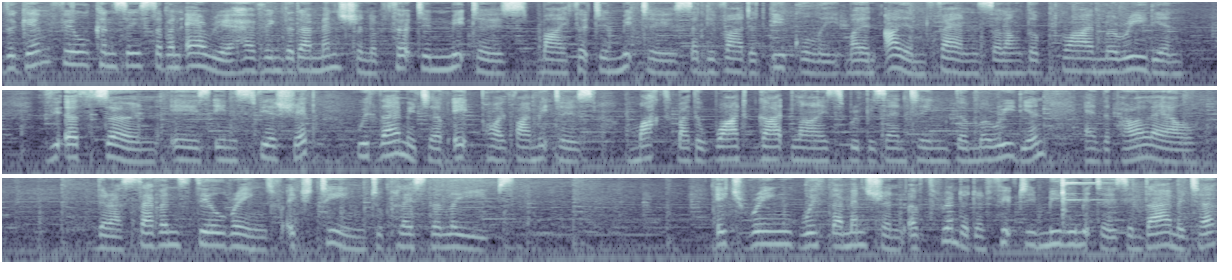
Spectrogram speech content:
The game field consists of an area having the dimension of 13 meters by 13 meters and divided equally by an iron fence along the prime meridian. The Earth zone is in sphere shape with diameter of 8.5 meters, marked by the white guidelines representing the meridian and the parallel. There are seven steel rings for each team to place the leaves. Each ring with dimension of 350 millimeters in diameter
